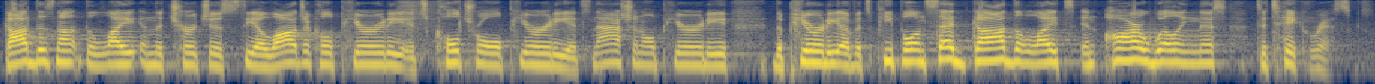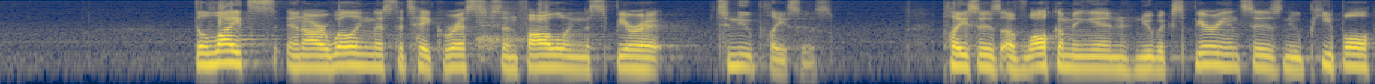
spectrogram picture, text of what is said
God does not delight in the church's theological purity, its cultural purity, its national purity, the purity of its people. Instead, God delights in our willingness to take risks. Delights in our willingness to take risks and following the Spirit to new places places of welcoming in new experiences, new people,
